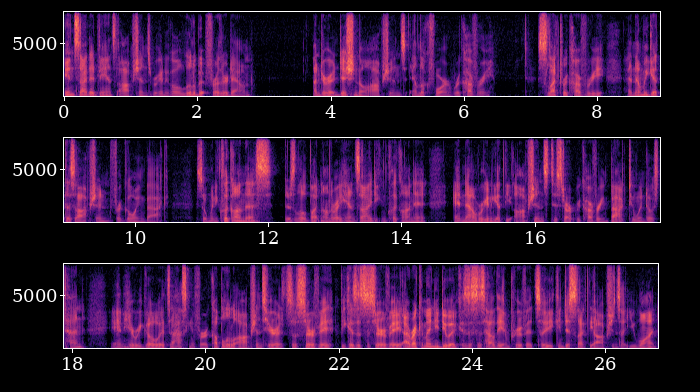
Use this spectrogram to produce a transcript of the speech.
Inside advanced options, we're going to go a little bit further down under additional options and look for recovery. Select recovery, and then we get this option for going back. So when you click on this, there's a little button on the right hand side. You can click on it and now we're going to get the options to start recovering back to Windows 10. And here we go. It's asking for a couple little options here. It's a survey. Because it's a survey, I recommend you do it because this is how they improve it. So you can just select the options that you want.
